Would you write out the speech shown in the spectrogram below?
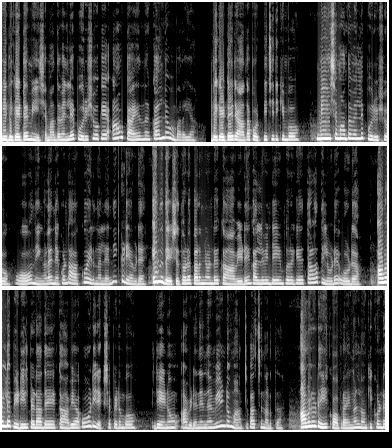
ഇത് കേട്ട് മീശ മാധവനിലെ പുരുഷമൊക്കെ ഔട്ടായെന്ന് കല്ലവും പറയാ. ഇത് കേട്ട് രാധ പൊട്ടിച്ചിരിക്കുമ്പോ മീശമാധവല്ലേ പുരുഷോ? ഓ നിങ്ങൾ എന്നെ കൊണ്ട് ആക്കുമായിരുന്നല്ലേ നിക്കടി അവിടെ. എന്ന് ദേഷ്യത്തോടെ പറഞ്ഞുകൊണ്ട് കാവ്യയുടെയും കല്ലുവിന്റെയും പുറകെ തളത്തിലൂടെ ഓടുക. അവളുടെ പിടിയിൽപ്പെടാതെ കാവ്യ ഓടി രക്ഷപ്പെടുമ്പോൾ രേണു അവിടെ നിന്ന് വീണ്ടും മാർച്ച് പാസ്റ്റ് നടത്തുക. അവളുടെ ഈ കോപ്രായങ്ങൾ നോക്കിക്കൊണ്ട്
